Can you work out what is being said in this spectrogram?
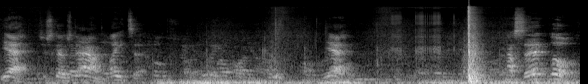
Yeah, just goes down later. Yeah. That's it, look.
